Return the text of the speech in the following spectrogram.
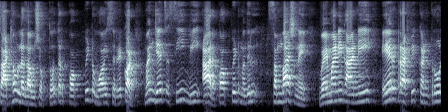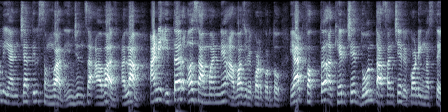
साठवला जाऊ शकतो. तर कॉकपिट व्हॉइस रेकॉर्ड म्हणजेच सी व्ही आर कॉकपिटमधील संभाषणे वैमानिक आणि एअर ट्रॅफिक कंट्रोल यांच्यातील संवाद इंजिनचा आवाज अलार्म आणि इतर असामान्य आवाज रेकॉर्ड करतो. यात फक्त अखेरचे दोन तासांचे रेकॉर्डिंग असते.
